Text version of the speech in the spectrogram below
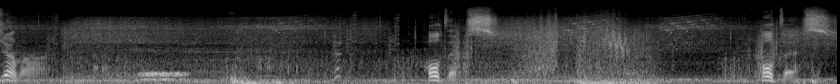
Come on. Hold this. Hold this.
